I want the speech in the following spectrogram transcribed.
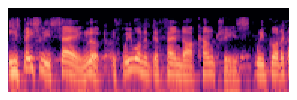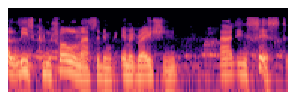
he's basically saying, look, if we want to defend our countries, we've got to at least control mass immigration and insist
